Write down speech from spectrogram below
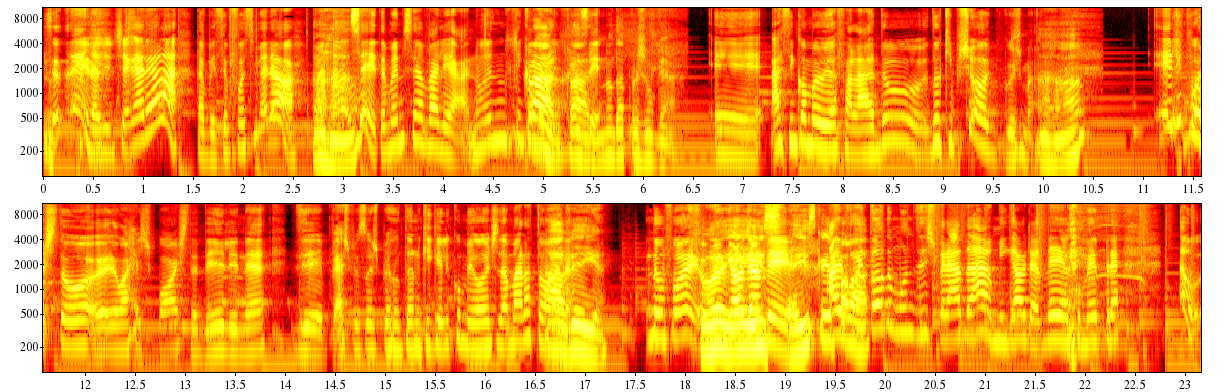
Isso é treino, a gente chegaria lá. Talvez se eu fosse melhor. Mas Aham. não sei, também não sei avaliar. Não, não tem Claro, claro, dizer. não dá pra julgar. É, assim como eu ia falar do, do Kipchoge, Guzmán. Aham. Ele postou eh, uma resposta dele, né? De, as pessoas perguntando o que, que ele comeu antes da maratona. A aveia. Não foi? o Foi, mingau é de isso, aveia. é isso que eu ia Aí falar. foi todo mundo desesperado. Ah, o mingau de aveia, comer pré... Não,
